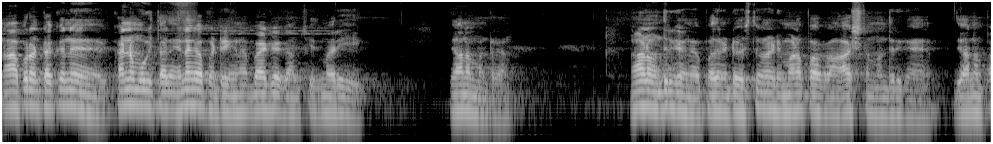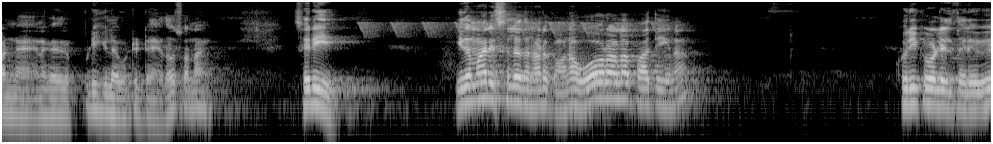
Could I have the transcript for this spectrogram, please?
நான் அப்புறம் டக்குன்னு கண்ணை மூடி தரேன் என்னங்க பண்ணுறீங்கன்னா பேக்கை காமிச்சு இது மாதிரி தியானம் பண்ணுறேன் நானும் வந்திருக்கேங்க. பதினெட்டு வருஷத்துக்கு முன்னாடி மனப்பாக்கம் ஆசிரம் வந்திருக்கேன். தியானம் பண்ணேன். எனக்கு அது பிடிக்கல விட்டுட்டேன். ஏதோ சொன்னாங்க. சரி இதை மாதிரி சிலது நடக்கும். ஆனால் ஓவராலாக பார்த்தீங்கன்னா குறிக்கோளில் தெளிவு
